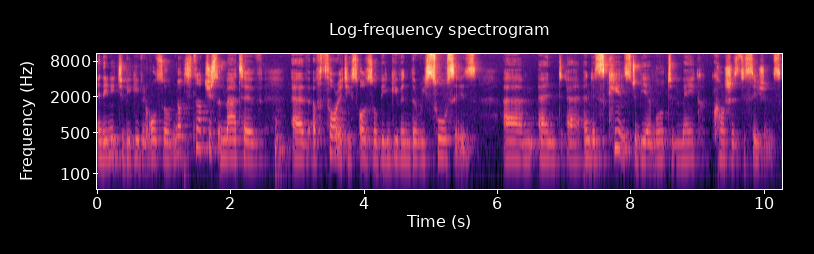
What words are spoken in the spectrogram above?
and they need to be given also not it's not just a matter of, of authorities also being given the resources um, and uh, and the skills to be able to make conscious decisions.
